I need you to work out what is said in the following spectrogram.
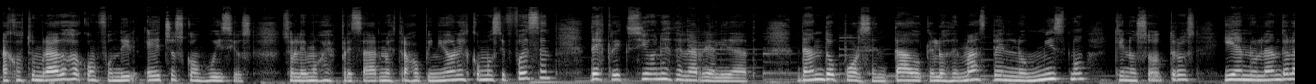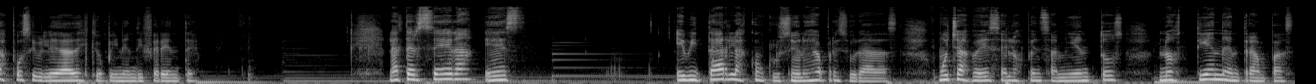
Acostumbrados a confundir hechos con juicios, solemos expresar nuestras opiniones como si fuesen descripciones de la realidad, dando por sentado que los demás ven lo mismo que nosotros y anulando las posibilidades que opinen diferente. La tercera es Evitar las conclusiones apresuradas. Muchas veces los pensamientos nos tienden trampas.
